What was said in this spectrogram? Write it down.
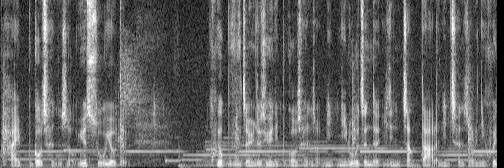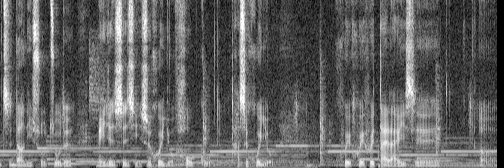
还不够成熟，因为所有的会有不负责任，就是因为你不够成熟。你你如果真的已经长大了，你成熟了，你会知道你所做的每一件事情是会有后果的，它是会有会会会带来一些呃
